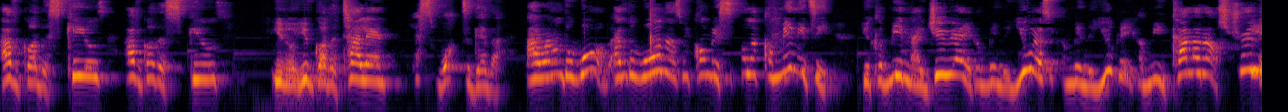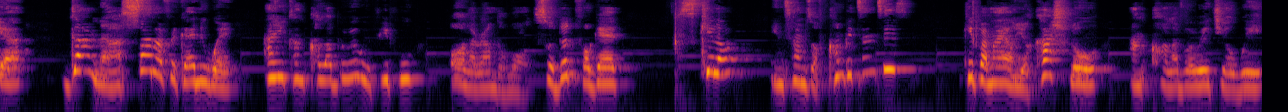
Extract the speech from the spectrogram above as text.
I've got the skills. I've got the skills. You know, you've got the talent. Let's work together around the world. And the world has become a smaller community. You can be in Nigeria, you can be in the US, you can be in the UK, you can be in Canada, Australia, Ghana, South Africa, anywhere. And you can collaborate with people all around the world. So don't forget, skill up in terms of competencies, keep an eye on your cash flow, and collaborate your way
